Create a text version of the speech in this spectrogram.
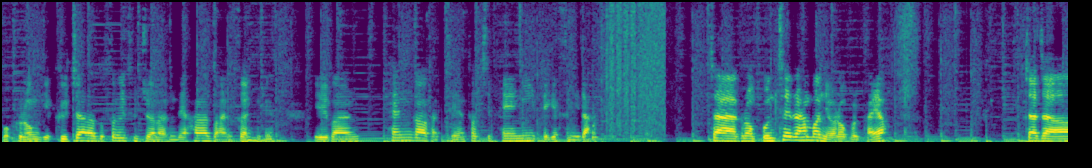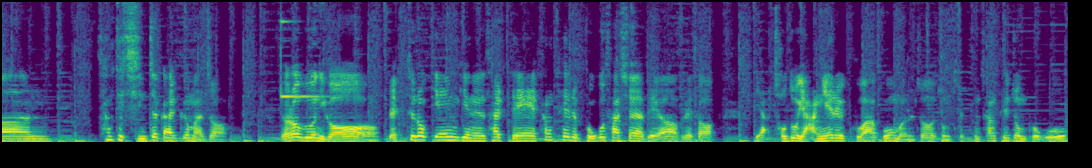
뭐 그런 게 글자라도 써 있을 줄 알았는데 하나도 안 써 있는 일반 펜과 같은 터치펜이 되겠습니다. 자, 그럼 본체를 한번 열어볼까요? 짜잔. 상태 진짜 깔끔하죠? 여러분, 이거 레트로 게임기는 살 때 상태를 보고 사셔야 돼요. 그래서, 야, 저도 양해를 구하고 먼저 좀 제품 상태 좀 보고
